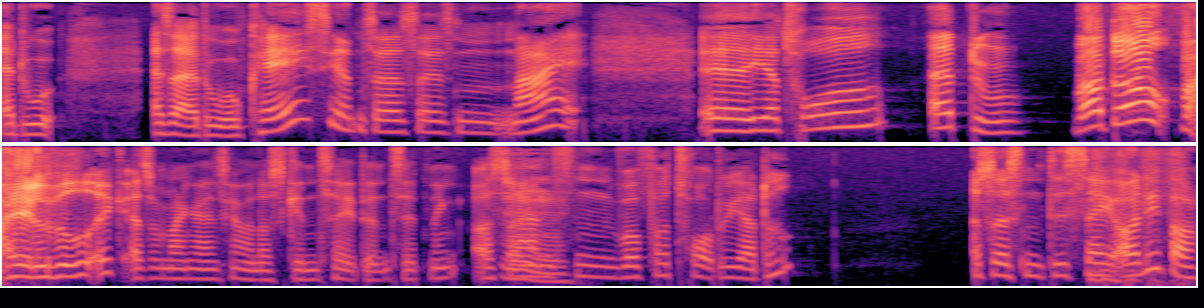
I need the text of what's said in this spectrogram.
Er du, altså, er du okay, siger han så. Så er jeg sådan, nej, øh, jeg troede, at du var død for helvede, ikke? Altså mange gange skal man også gentage den sætning. Og så er mm. han sådan, hvorfor tror du, jeg er død? Og så er sådan, det sagde Oliver.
